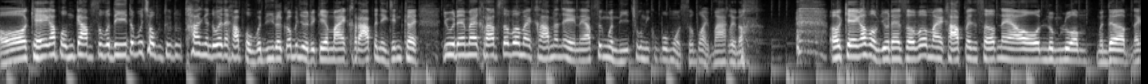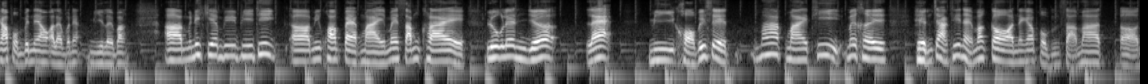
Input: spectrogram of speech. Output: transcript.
โอเคครับผมกับสวัสดีท่านผู้ชมทุกๆท่านกันด้วยนะครับผมวันนี้เราก็มาอยู่ในเกม Minecraft กันอีกเช่นเคย อยู่ใน Minecraft เซิร์ฟเวอร์ Minecraft นั่นเองนะครับ ซึ่งวันนี้ช่วงนี้กูโปรโมทเซิร์ฟบ่อยมากเลยเนาะโอเคครับผมอยู่ในเซิร์ฟเวอร์ Minecraft เป็นเซิร์ฟแนวรวมๆเหมือนเดิมนะครับผมเป็นแนวอะไรวะเนี่ยมีอะไรบ้างอ่ามินิเกม PVP ที่อ่ามีความแปลกใหม่ไม่ซ้ำใคร ลูกเล่นเยอะและมีของพิเศษมากมายที่ไม่เคย เห็นจากที่ไหนมาก่อนนะครับผมสามารถ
